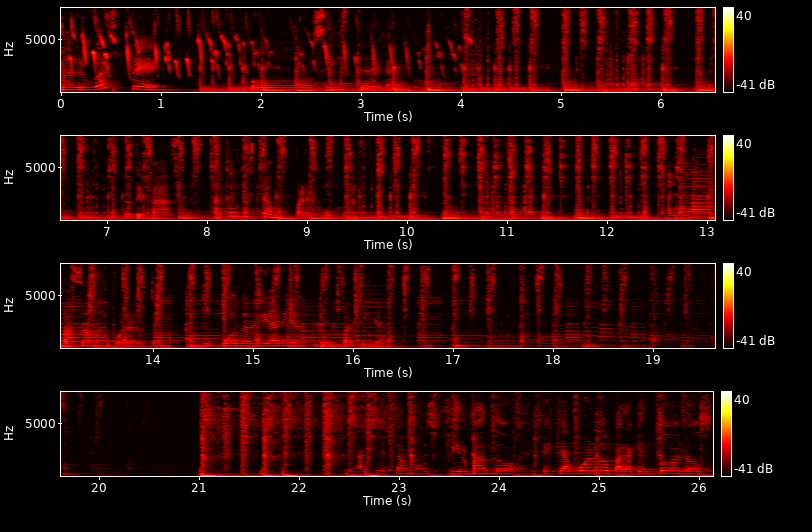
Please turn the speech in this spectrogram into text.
¿Madrugaste o seguiste de largo? No te pases, acá no estamos para juzgar. Pasadas por alto, tu cuota diaria de empatía. Estamos firmando este acuerdo para que en todos los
